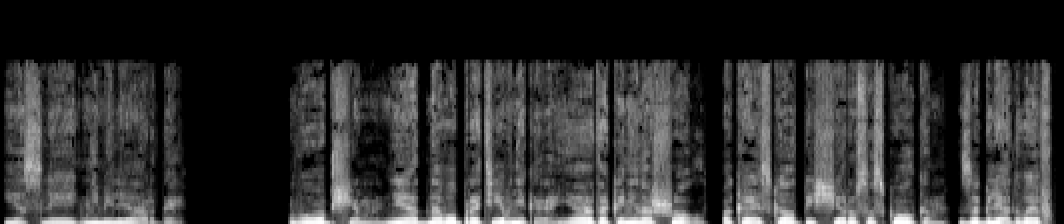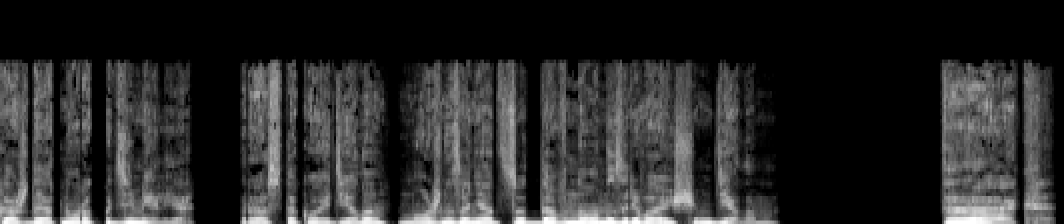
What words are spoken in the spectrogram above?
если не миллиарды. В общем, ни одного противника я так и не нашел, пока искал пещеру с осколком, заглядывая в каждый отнорок подземелья. Раз такое дело, можно заняться давно назревающим делом. Так,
